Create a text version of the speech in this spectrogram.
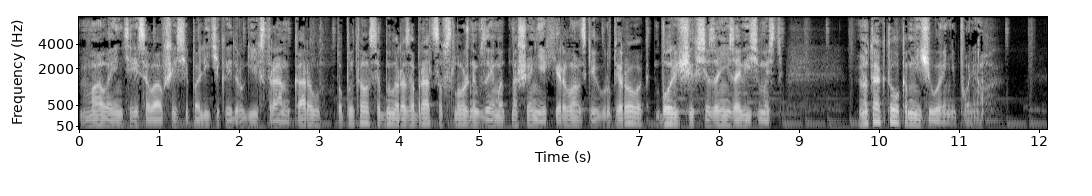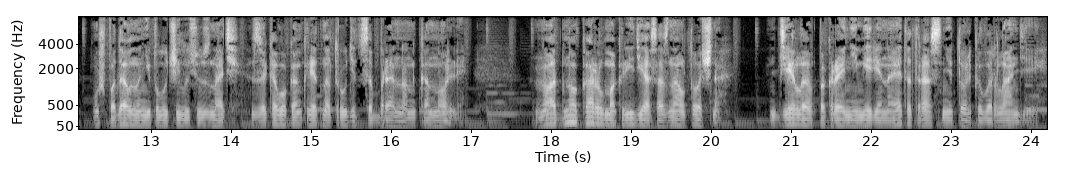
Мало интересовавшийся политикой других стран, Карл попытался было разобраться в сложных взаимоотношениях ирландских группировок, борющихся за независимость, но так толком ничего и не понял. Уж подавно не получилось узнать, за кого конкретно трудится Бреннан Каннолли. Но одно Карл Макриди осознал точно. Дело, по крайней мере, на этот раз не только в Ирландии –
